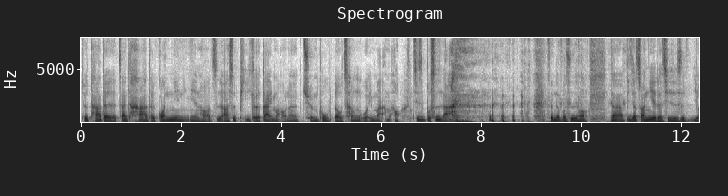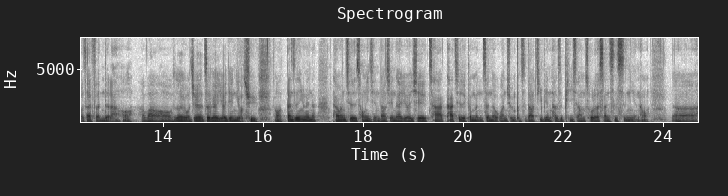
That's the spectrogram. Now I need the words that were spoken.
就他的在他的观念里面哈，只要是皮革带毛呢，全部都称为马毛。其实不是啦。真的不是哦，那比较专业的其实是有在分的啦，哦，好不好哦？所以我觉得这个有点有趣哦。但是因为呢，台湾其实从以前到现在有一些他他其实根本真的完全不知道，即便他是皮商做了三四十年哦，呃，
